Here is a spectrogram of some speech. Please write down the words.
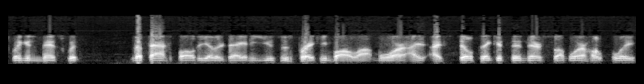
swing and miss with the fastball the other day, and he used his breaking ball a lot more. I, I still think it's in there somewhere. Hopefully,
